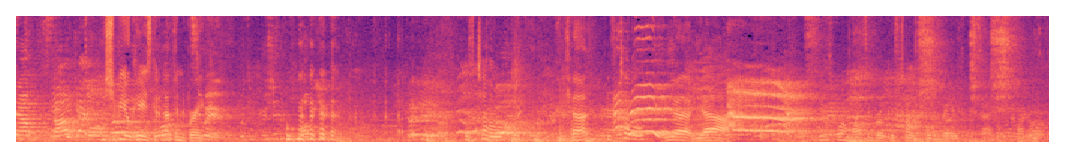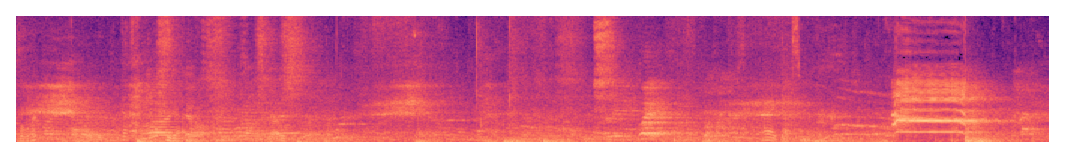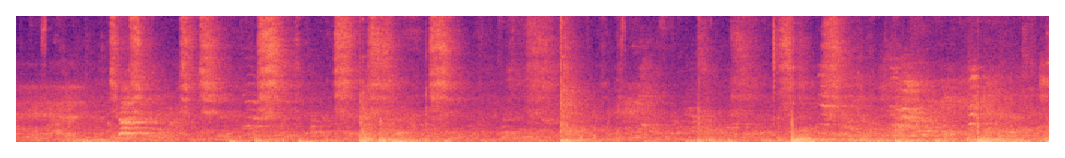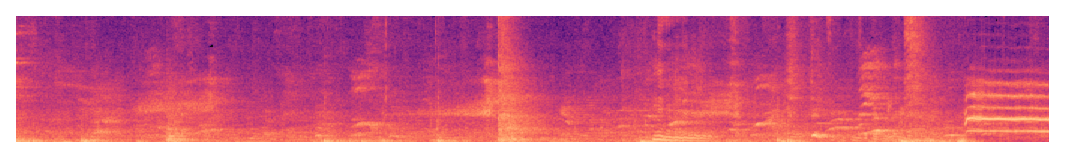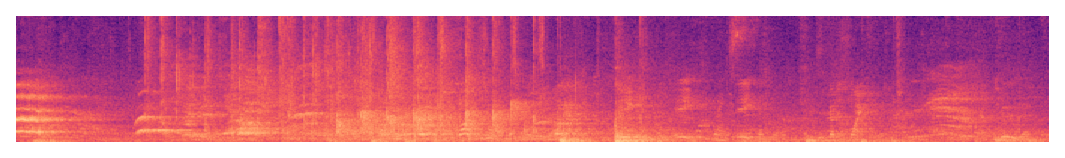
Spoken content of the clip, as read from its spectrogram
He should be okay. He's got nothing to break. His toe. Cat? His toe. Yeah, yeah. He was born once and broke his toe. Pulled it right into the side. Caught on the floor. Dustin, don't do that. Gross. All right, Dustin. Got zero.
